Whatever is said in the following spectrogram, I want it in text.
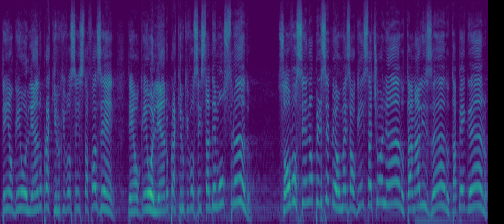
Tem alguém olhando para aquilo que você está fazendo. Tem alguém olhando para aquilo que você está demonstrando. Só você não percebeu, mas alguém está te olhando, está analisando, está pegando,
